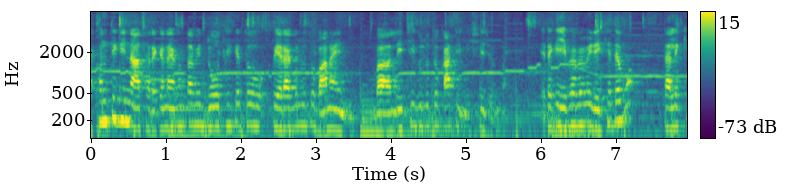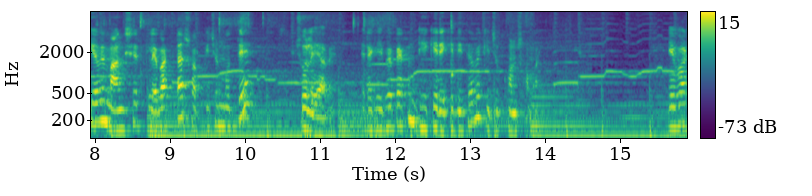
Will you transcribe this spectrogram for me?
এখন থেকেই না ছাড়ে। কেন, এখন তো আমি ডো থেকে তো পেয়ারাগুলো তো বানাইনি বা লিচিগুলো তো কাটিনি সেই জন্য এটাকে এইভাবে আমি রেখে দেবো। তাহলে কী হবে? মাংসের ফ্লেভারটা সব কিছুর মধ্যে চলে যাবে। এটাকে এইভাবে এখন ঢেকে রেখে দিতে হবে কিছুক্ষণ সময়। এবার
